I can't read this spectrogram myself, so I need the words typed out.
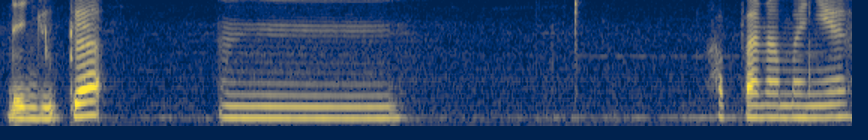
Dan juga hmm, apa namanya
